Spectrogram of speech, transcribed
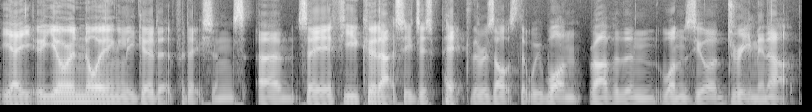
yeah, you- you're annoyingly good at predictions. Um, so if you could actually just pick the results that we want rather than ones you're dreaming up,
